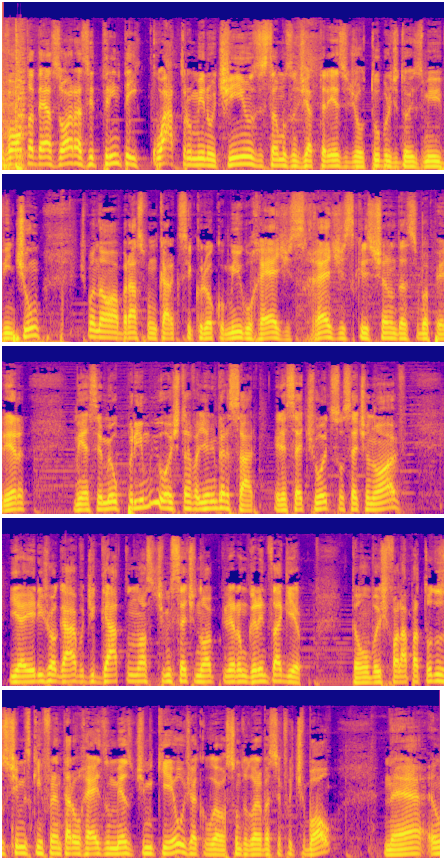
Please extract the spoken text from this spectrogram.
De volta, 10 horas e 34 minutinhos. Estamos no dia 13 de outubro de 2021. Deixa eu mandar um abraço para um cara que se criou comigo, Regis, Regis Cristiano da Silva Pereira. Vem a ser meu primo e hoje estava de aniversário. Ele é 78, sou 79. E aí ele jogava de gato no nosso time 79, porque ele era um grande zagueiro. Então eu vou te falar para todos os times que enfrentaram o Regis no mesmo time que eu, já que o assunto agora vai ser futebol, né? Eu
